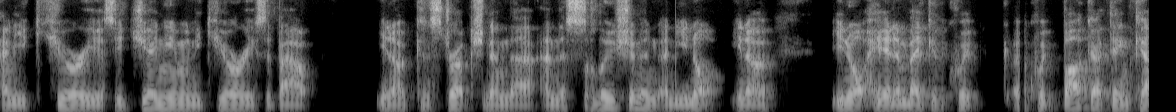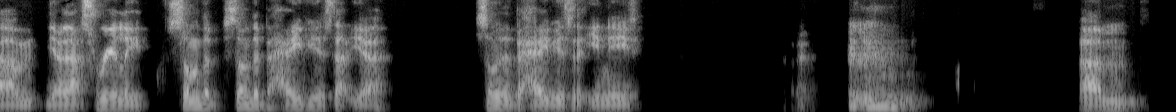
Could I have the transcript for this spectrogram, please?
and you're curious, you're genuinely curious about you know construction and the and the solution, and, and you're not you know you're not here to make a quick a quick buck. I think um, you know that's really some of the some of the behaviors that you some of the behaviors that you need. um,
